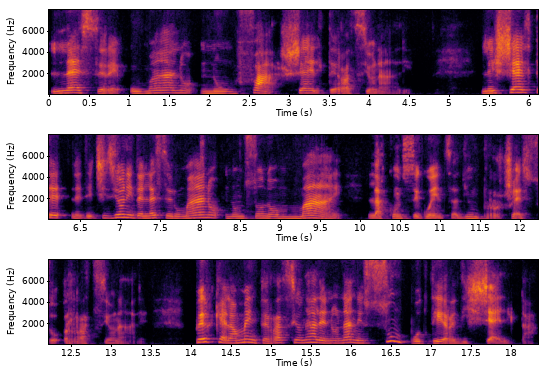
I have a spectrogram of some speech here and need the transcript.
l'essere umano non fa scelte razionali. Le scelte, le decisioni dell'essere umano non sono mai la conseguenza di un processo razionale, perché la mente razionale non ha nessun potere di scelta,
